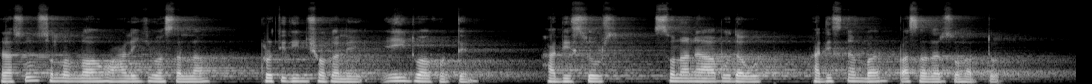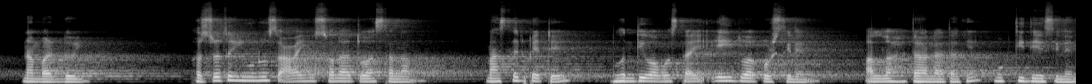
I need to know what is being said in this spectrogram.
রাসূল সাল্লাহ আলহি ওয়াসাল্লাম প্রতিদিন সকালে এই দোয়া করতেন। হাদিস সোর্স সোনানা আবু দাউদ, হাদিস নাম্বার পাঁচ হাজার চুয়াত্তর। নাম্বার দুই। হজরত ইউনুস আলাইসাল্লাম মাছের পেটে বন্দি অবস্থায় এই দোয়া করছিলেন। আল্লাহ তাআলা তাকে মুক্তি দিয়েছিলেন।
